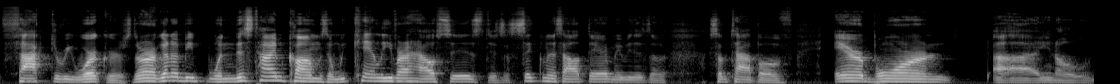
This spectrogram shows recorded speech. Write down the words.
factory workers. There are gonna be when this time comes and we can't leave our houses. There's a sickness out there. Maybe there's a some type of airborne, uh, you know,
